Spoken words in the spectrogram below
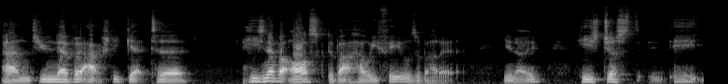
and you never actually get to he's never asked about how he feels about it you know? He's just he,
